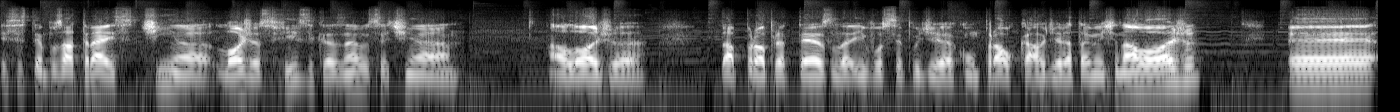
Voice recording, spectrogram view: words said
esses tempos atrás tinha lojas físicas, né? Você tinha a loja da própria Tesla e você podia comprar o carro diretamente na loja. É,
